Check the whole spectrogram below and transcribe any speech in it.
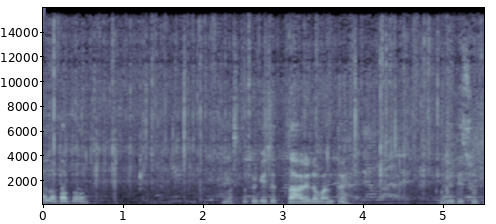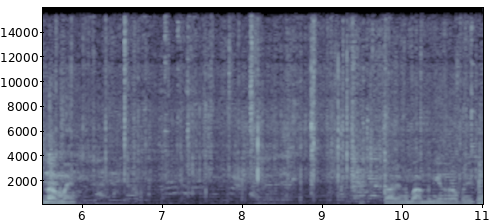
याला आता आपण मस्तपैकी असे तारेनं बांधतोय. म्हणजे ते सुटणार नाही. तारेनं बांधून घेणार आपण इथे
